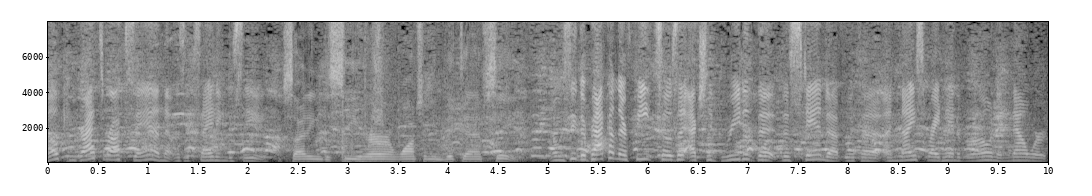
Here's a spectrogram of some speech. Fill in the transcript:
Oh, congrats, Roxanne. That was exciting to see. Exciting to see her watching Invicta FC. And oh, we see they're back on their feet. Souza actually greeted the, the stand-up with a, a nice right hand of her own, and now we're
